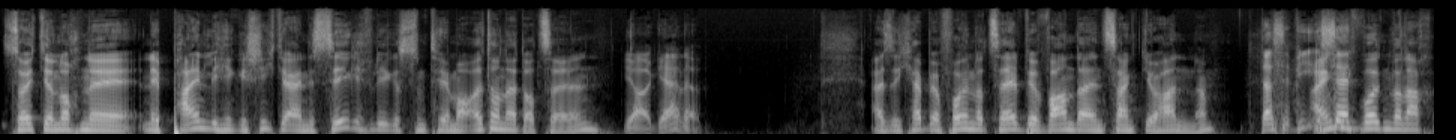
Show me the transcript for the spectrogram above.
Soll ich dir noch eine, eine peinliche Geschichte eines Segelfliegers zum Thema Alternate erzählen? Ja, gerne. Also ich habe ja vorhin erzählt, wir waren da in St. Johann, ne? Das, wie, ist denn, wollten wir nach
